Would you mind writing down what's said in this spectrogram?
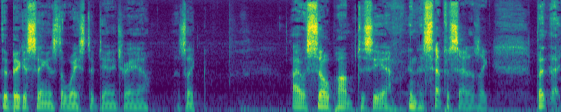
The biggest thing is the waste of Danny Trejo. It's like I was so pumped to see him in this episode. I was like, but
